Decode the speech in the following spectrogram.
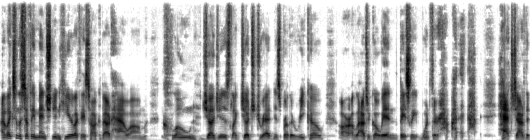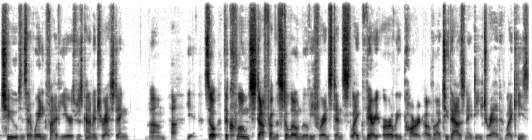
I like some of the stuff they mention in here. Like they talk about how um, clone judges, like Judge Dredd and his brother Rico, are allowed to go in basically once they're ha- ha- hatched out of the tubes instead of waiting five years, which is kind of interesting. Um, Huh. yeah. So the clone stuff from the Stallone movie, for instance, like very early part of uh, 2000 AD Dredd, like he's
